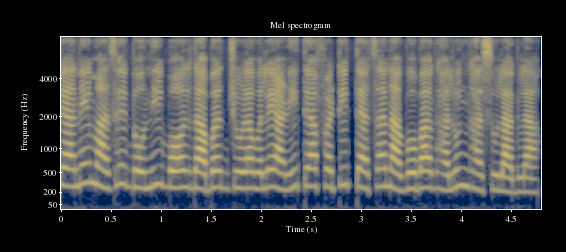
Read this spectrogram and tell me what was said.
त्याने माझे दोन्ही बॉल दाबत जुळवले आणि त्या फटीत त्याचा नागोबा घालून घासू लागला.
